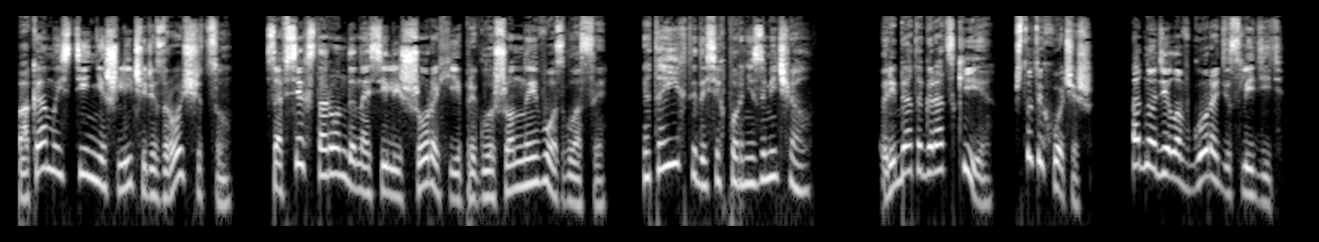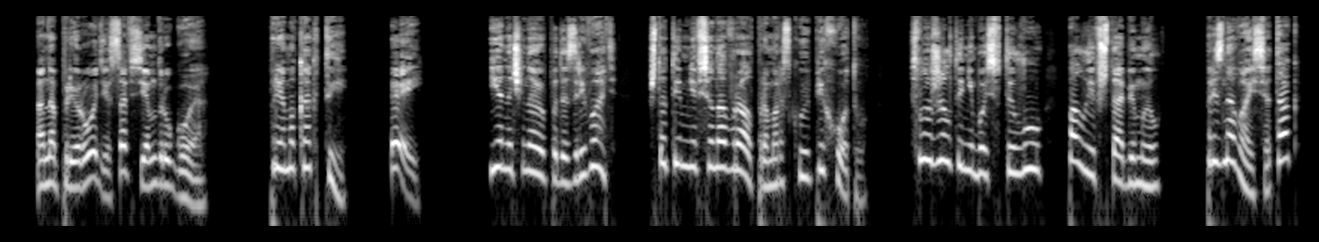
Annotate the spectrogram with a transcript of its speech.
Пока мы с Тинни шли через рощицу, со всех сторон доносились шорохи и приглушенные возгласы. «Это их ты до сих пор не замечал?» «Ребята городские, что ты хочешь? Одно дело в городе следить, а на природе совсем другое». «Прямо как ты. Эй, я начинаю подозревать, что ты мне все наврал про морскую пехоту. Служил ты, небось, в тылу, полы в штабе мыл. Признавайся, так?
